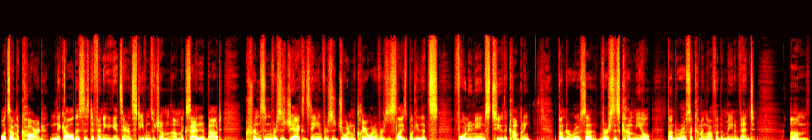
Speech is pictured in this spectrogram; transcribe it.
what's on the card. Nick Aldis is defending against Aaron Stevens, which I'm I'm excited about. Crimson versus Jax Dane versus Jordan Clearwater versus Slice Boogie. That's four new names to the company. Thunder Rosa versus Camille. Thunder Rosa coming off of the main event. Um,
